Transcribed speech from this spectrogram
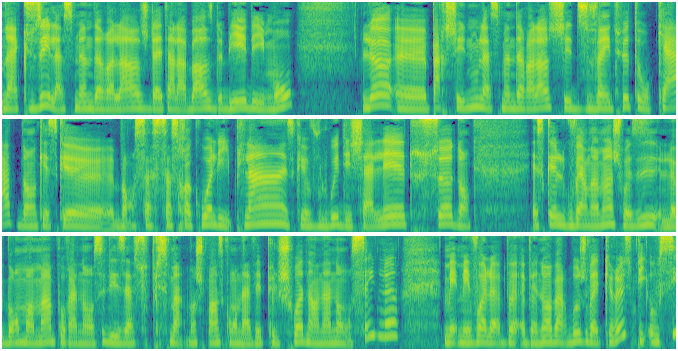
on a accusé la semaine de relâche d'être à la base de bien des mots Là, euh, par chez nous, la semaine de relâche, c'est du 28 au 4. Donc, est-ce que, bon, ça, ça sera quoi les plans? Est-ce que vous louez des chalets, tout ça? Donc, est-ce que le gouvernement a choisi le bon moment pour annoncer des assouplissements? Moi, je pense qu'on n'avait plus le choix d'en annoncer, là. Mais, mais voilà, Benoît Barbeau, je vais être curieuse. Puis aussi,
